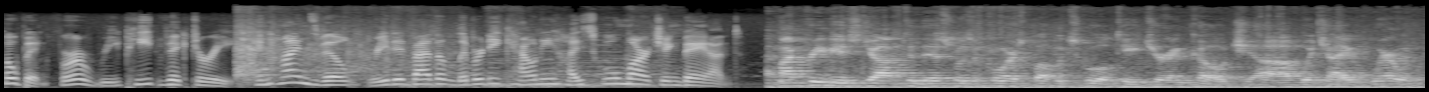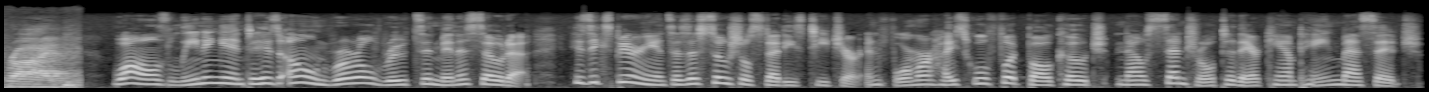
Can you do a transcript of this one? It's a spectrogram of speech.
hoping for a repeat victory. In Hinesville, greeted by the Liberty County High School Marching Band. My previous job to this was, of course, public school teacher and coach, uh, which I wear with pride. Walz leaning into his own rural roots in Minnesota. His experience as a social studies teacher and former high school football coach now central to their campaign message.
